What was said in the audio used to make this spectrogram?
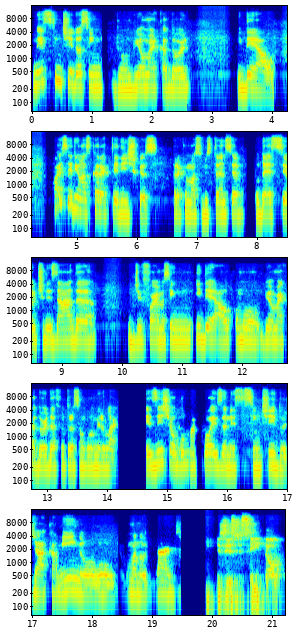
Nesse sentido, assim, de um biomarcador ideal, quais seriam as características para que uma substância pudesse ser utilizada de forma assim ideal como biomarcador da filtração glomerular? Existe alguma coisa nesse sentido já a caminho ou alguma novidade? Existe sim. Então,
